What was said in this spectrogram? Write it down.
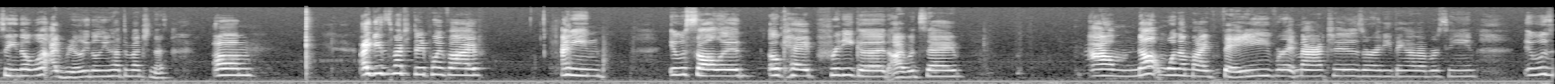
So you know what? I really don't even have to mention this. Um, I gave this match a 3.5. I mean, it was solid. Okay, pretty good, I would say. Um, not one of my favorite matches or anything I've ever seen. It was,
